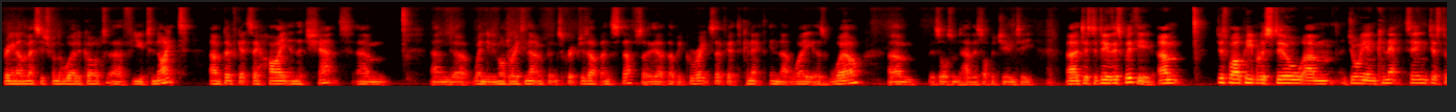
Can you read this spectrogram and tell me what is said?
bringing another message from the Word of God uh, for you tonight. Um, don't forget to say hi in the chat, um, and uh, Wendy will be moderating that and putting scriptures up and stuff. So yeah, that'd be great. So don't forget to connect in that way as well. Um, it's awesome to have this opportunity uh, just to do this with you. Just while people are still um, joining and connecting, just to,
